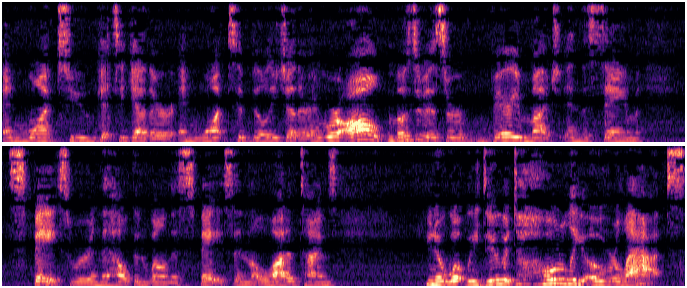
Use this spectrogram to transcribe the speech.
and want to get together and want to build each other. And we're all, most of us are very much in the same space. We're in the health and wellness space. And a lot of times you know, what we do, it totally overlaps,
